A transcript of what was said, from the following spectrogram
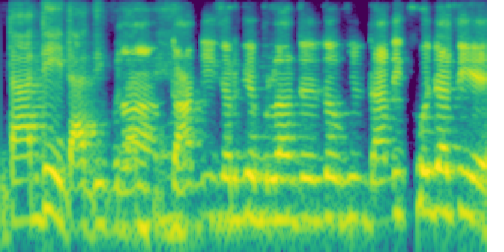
दादी दादी बुलाते हाँ दादी करके बुलाते तो फिर दादी खो जाती है।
